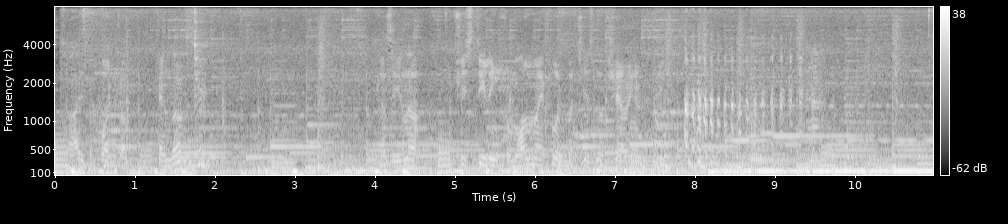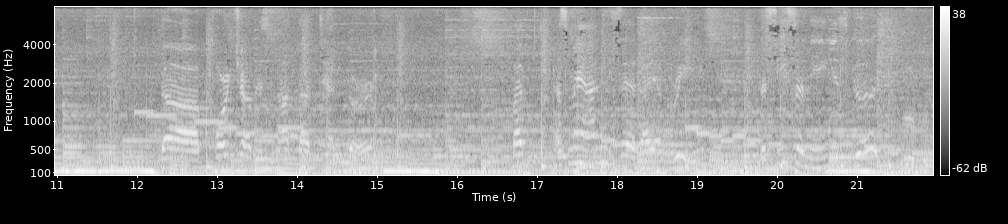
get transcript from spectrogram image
So how's the pork chop? Tender? Because you know, she's stealing from all my food, but she's not sharing it with me. the pork chop is not that tender. But as my honey said, I agree. The seasoning is good. Mm-hmm.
